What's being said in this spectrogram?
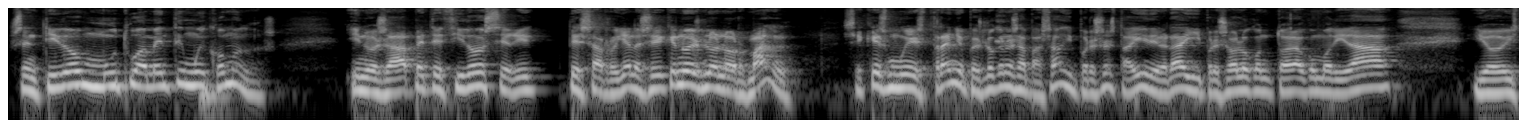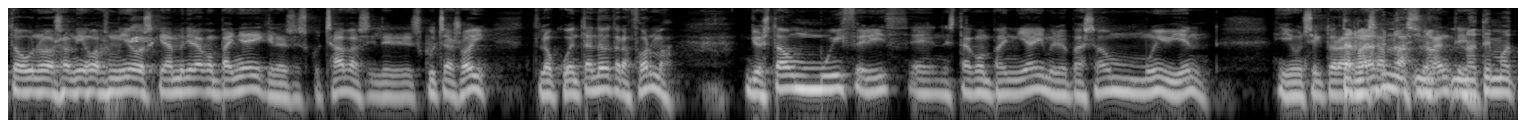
sentido mutuamente muy cómodos. Y nos ha apetecido seguir desarrollando. Sé que no es lo normal. Sé que es muy extraño, pero es lo que nos ha pasado. Y por eso está ahí, de verdad. Y por eso hablo con toda la comodidad yo he visto a unos amigos míos que han venido a la compañía y que les escuchabas y les escuchas hoy. Te lo cuentan de otra forma. Yo he estado muy feliz en esta compañía y me lo he pasado muy bien. Y un sector además apasionante. No, te, o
